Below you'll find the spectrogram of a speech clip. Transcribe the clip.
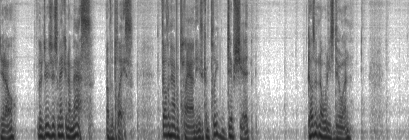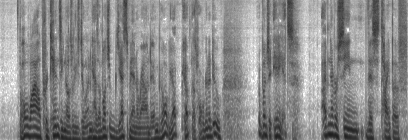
You know, the dude's just making a mess of the place. Doesn't have a plan. He's a complete dipshit. Doesn't know what he's doing. The whole while pretends he knows what he's doing. Has a bunch of yes men around him. Oh, yep, yep, that's what we're to do. A bunch of idiots. I've never seen this type of.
